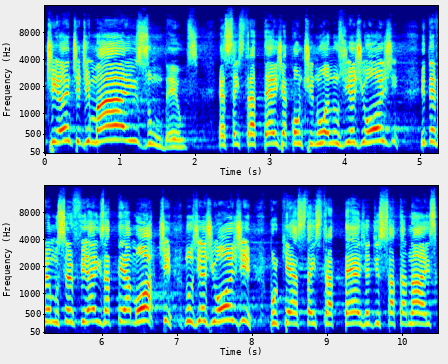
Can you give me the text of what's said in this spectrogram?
diante de mais um Deus. Essa estratégia continua nos dias de hoje e devemos ser fiéis até a morte nos dias de hoje, porque esta estratégia de Satanás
